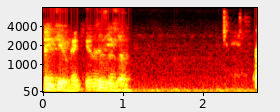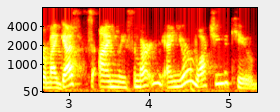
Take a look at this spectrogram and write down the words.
Thank you. Thank you, Lisa. Lisa. For my guests, I'm Lisa Martin, and you're watching theCUBE.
